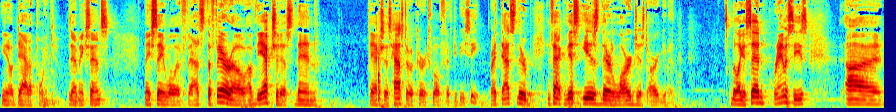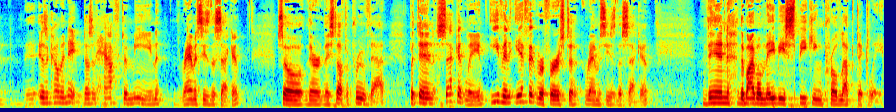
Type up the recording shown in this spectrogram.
you know, data point. Does that make sense? They say, well, if that's the Pharaoh of the Exodus, then the Exodus has to occur 1250 BC, right? That's their, in fact, this is their largest argument. But like I said, Ramesses uh, is a common name. It doesn't have to mean Ramesses II. So they still have to prove that. But then, secondly, even if it refers to Ramesses II, then the Bible may be speaking proleptically.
